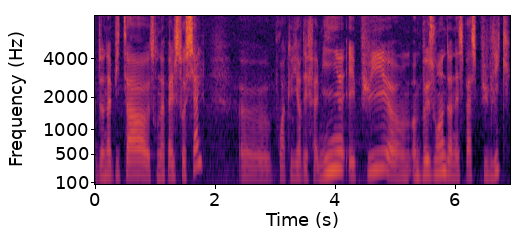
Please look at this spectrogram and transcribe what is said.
d'un habitat, euh, ce qu'on appelle social, euh, pour accueillir des familles, et puis un besoin d'un espace public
